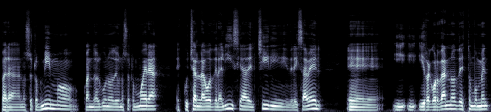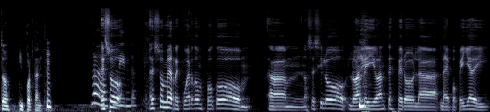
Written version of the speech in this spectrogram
para nosotros mismos, cuando alguno de nosotros muera, escuchar la voz de la Alicia, del Chiri, de la Isabel, eh, y, recordarnos de estos momentos importantes. Ah, Eso- qué lindo. Eso me recuerda un poco, am, no sé si lo, lo han leído antes, pero la, la epopeya de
